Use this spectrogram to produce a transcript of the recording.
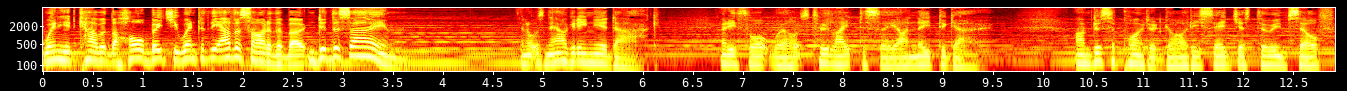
When he had covered the whole beach, he went to the other side of the boat and did the same. And it was now getting near dark. And he thought, well, it's too late to see, I need to go. I'm disappointed, God, he said just to himself,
